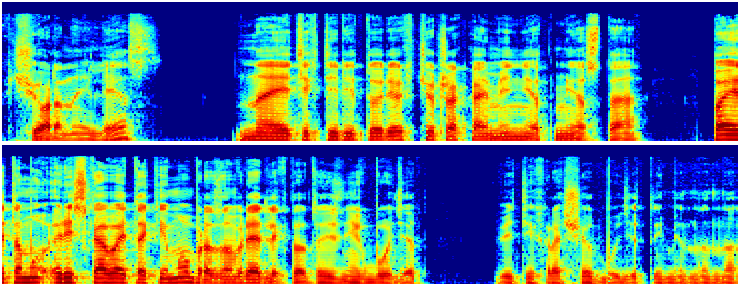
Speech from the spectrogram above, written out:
В черный лес? На этих территориях чужаками нет места. Поэтому рисковать таким образом вряд ли кто-то из них будет. Ведь их расчет будет именно на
